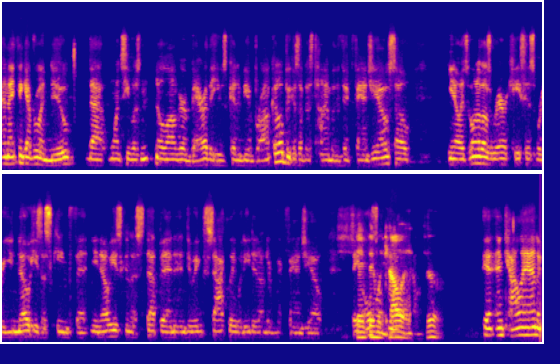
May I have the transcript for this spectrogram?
and I think everyone knew that once he was no longer a Bear, that he was going to be a Bronco because of his time with Vic Fangio. So, you know, it's one of those rare cases where you know he's a scheme fit. You know he's going to step in and do exactly what he did under McFangio. Fangio. They Same thing with Callahan too. And, and Callahan, a,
